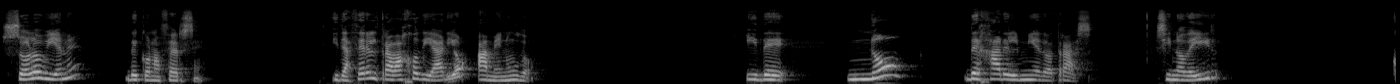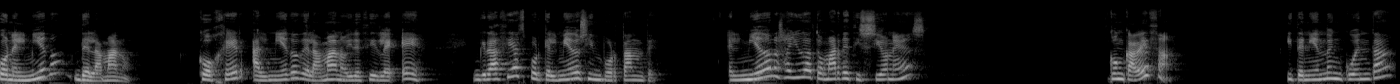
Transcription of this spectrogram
solo viene de conocerse y de hacer el trabajo diario a menudo. Y de no dejar el miedo atrás, sino de ir con el miedo de la mano. Coger al miedo de la mano y decirle, eh, Gracias porque el miedo es importante. El miedo nos ayuda a tomar decisiones con cabeza y teniendo en cuenta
